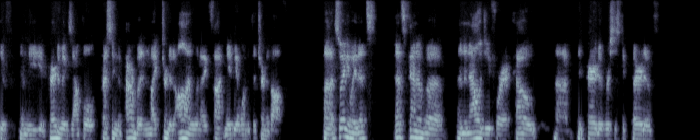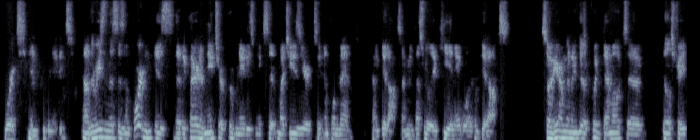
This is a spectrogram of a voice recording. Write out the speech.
if in the imperative example, pressing the power button might turn it on when I thought maybe I wanted to turn it off. Uh, so anyway, that's that's kind of a, an analogy for how uh, imperative versus declarative works in Kubernetes. Now, the reason this is important is the declarative nature of Kubernetes makes it much easier to implement uh, GitOps. I mean, that's really a key enabler of GitOps. So here I'm going to do a quick demo to illustrate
